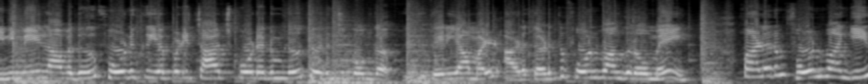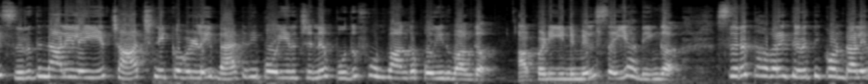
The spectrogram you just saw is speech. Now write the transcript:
இனிமேலாவது போனுக்கு எப்படி சார்ஜ் போடணும்னு தெரிஞ்சுக்கோங்க. இது தெரியாமல் அடுத்தடுத்து போன் வாங்குறோமே. பலரும் போன் வாங்கி சிறிது நாளிலேயே சார்ஜ் நிக்கவில்லை பேட்டரி போயிருச்சுன்னு புது போன் வாங்க போயிருவாங்க. அப்படி இனிமேல் செய்யாதீங்க. சிறு தவறை திருத்திக் கொண்டாலே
